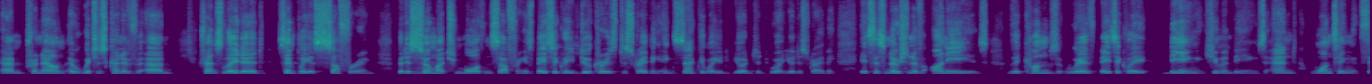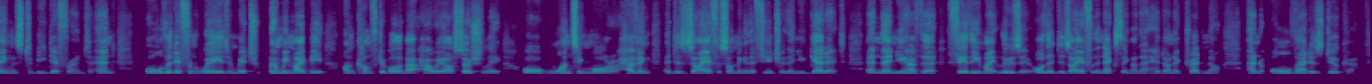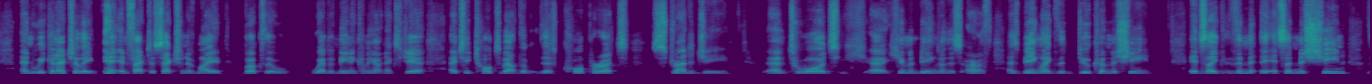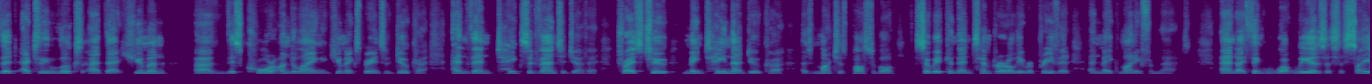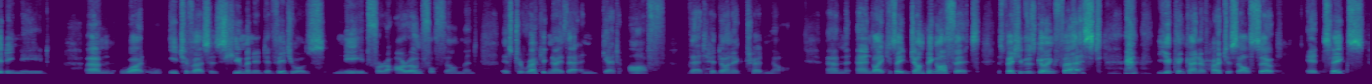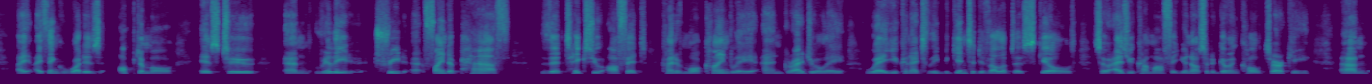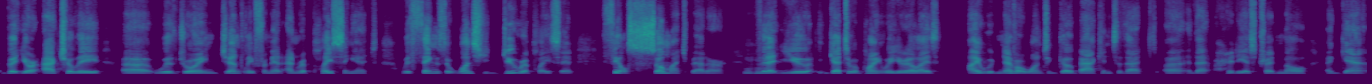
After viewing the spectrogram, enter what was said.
um, pronounced, which is kind of um, translated simply as suffering, but is Mhm. so much more than suffering. It's basically dukkha is describing exactly what you, you're what you're describing. It's this notion of unease that comes with basically being human beings and wanting things to be different and all the different ways in which we might be uncomfortable about how we are socially or wanting more or having a desire for something in the future then you get it. And then you have the fear that you might lose it or the desire for the next thing on that hedonic treadmill. And all that is dukkha. And we can actually in fact a section of my book the web of meaning coming out next year actually talks about the, the corporate strategy uh, towards uh, human beings on this earth as being like the dukkha machine it's Mhm. like the it's a machine that actually looks at that human uh, this core underlying human experience of dukkha and then takes advantage of it tries to maintain that dukkha as much as possible so it can then temporarily reprieve it and make money from that and i think what we as a society need um, what each of us as human individuals need for our own fulfillment is to recognize that and get off that hedonic treadmill. Um, and like you say, jumping off it, especially if it's going fast, you can kind of hurt yourself. So it takes, I, I think, what is optimal is to um, really treat, uh, find a path that takes you off it kind of more kindly and gradually, where you can actually begin to develop those skills. So as you come off it, you're not sort of going cold turkey, um, but you're actually uh, withdrawing gently from it and replacing it with things that once you do replace it, feel so much better mm-hmm. that you get to a point where you realize I would never want to go back into that uh, that hedonic treadmill again.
